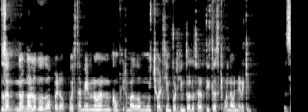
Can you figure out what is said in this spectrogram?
O sea, no, no lo dudo, pero pues también no han confirmado mucho al 100% los artistas que van a venir aquí. Pues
